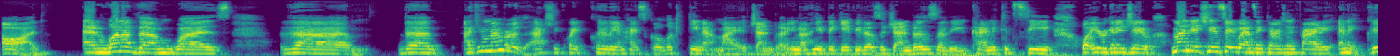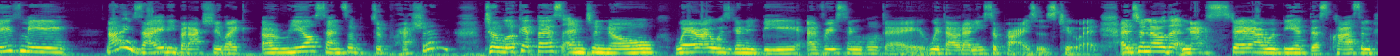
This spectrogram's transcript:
odd. And one of them was the the I can remember actually quite clearly in high school looking at my agenda. You know, they gave you those agendas and you kind of could see what you were going to do Monday, Tuesday, Wednesday, Thursday, Friday. And it gave me not anxiety, but actually like a real sense of depression to look at this and to know where I was going to be every single day without any surprises to it. And to know that next day I would be at this class. And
